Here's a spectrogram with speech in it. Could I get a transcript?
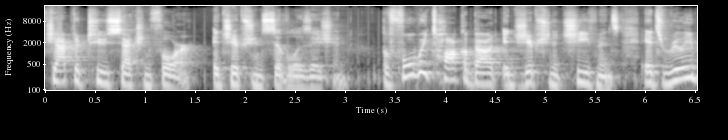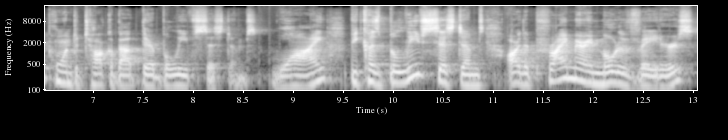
Chapter 2, Section 4 Egyptian Civilization. Before we talk about Egyptian achievements, it's really important to talk about their belief systems. Why? Because belief systems are the primary motivators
